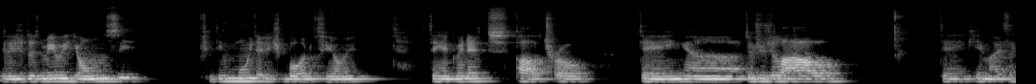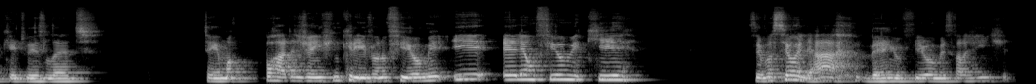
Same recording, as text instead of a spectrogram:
Ele é de 2011. Tem muita gente boa no filme. Tem a Gwyneth Paltrow, tem, tem o Jude Law, tem quem mais? A Kate Winslet. Tem uma porrada de gente incrível no filme. E ele é um filme que, se você olhar bem o filme, você fala, gente,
